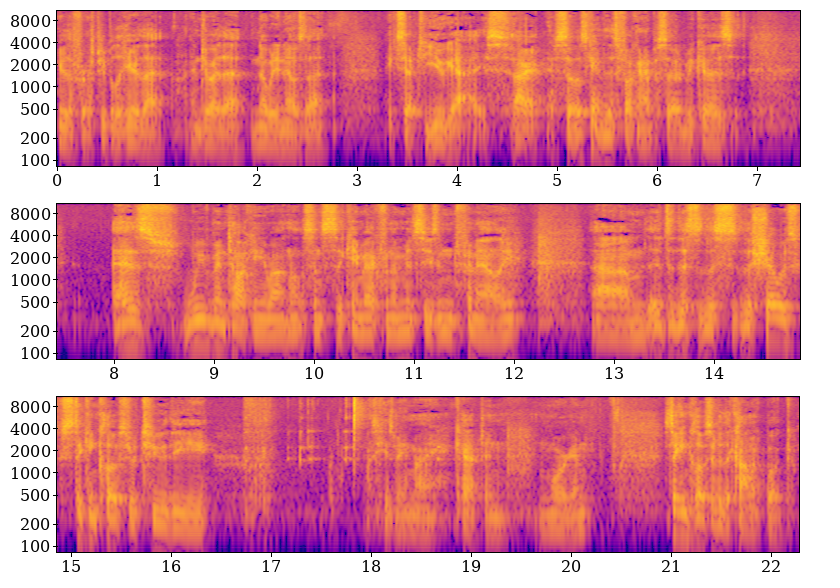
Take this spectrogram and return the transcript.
You're the first people to hear that. Enjoy that. Nobody knows that except you guys. All right, so let's get into this fucking episode because as we've been talking about since they came back from the mid-season finale, um, this this the show is sticking closer to the excuse me, my captain Morgan, sticking closer to the comic book.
